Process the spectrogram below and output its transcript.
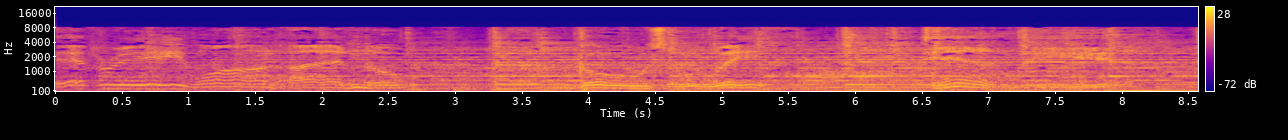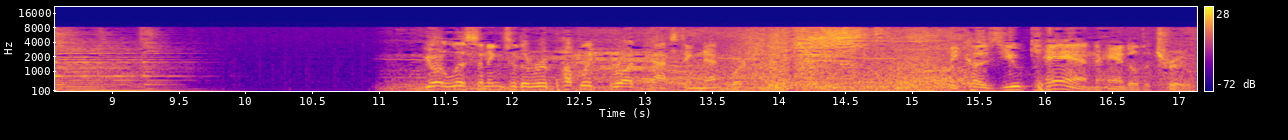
Everyone I know goes away in the You're listening to the Republic Broadcasting Network because you can handle the truth.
